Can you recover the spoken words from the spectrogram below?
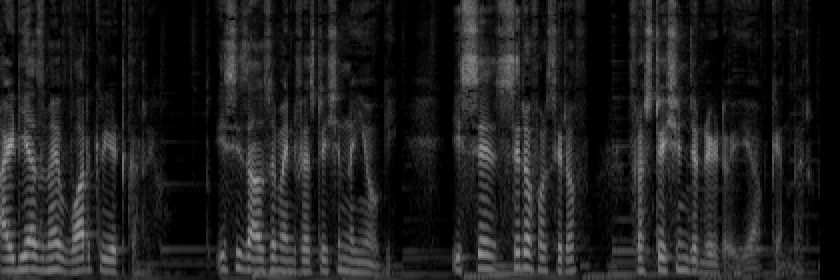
आइडियाज़ में वार क्रिएट कर रहे हो। तो इस हिसाब से मैनिफेस्टेशन नहीं होगी। इससे सिर्फ़ और सिर्फ़ फ्रस्ट्रेशन जनरेट होगी आपके अंदर।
